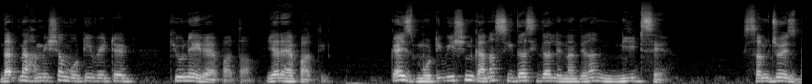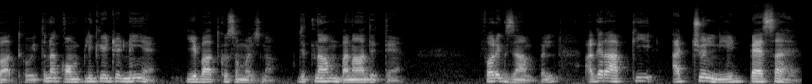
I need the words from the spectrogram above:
दैट मैं हमेशा मोटिवेटेड क्यों नहीं रह पाता या रह पाती? गाइज़ मोटिवेशन का ना सीधा सीधा लेना देना नीड से है। समझो इस बात को, इतना कॉम्प्लिकेटेड नहीं है ये बात को समझना, जितना हम बना देते हैं। फॉर एग्ज़ाम्पल अगर आपकी एक्चुअल नीड पैसा है,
